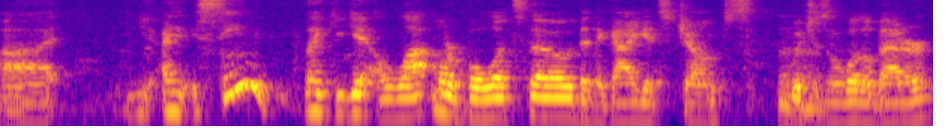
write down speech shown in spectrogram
Uh, I seem like you get a lot more bullets though than the guy gets jumps, which Mhm. is a little better.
